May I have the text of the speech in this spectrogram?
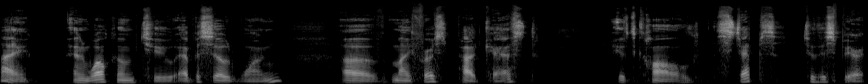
Hi, and welcome to episode one of my first podcast. It's called Steps to the Spirit.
